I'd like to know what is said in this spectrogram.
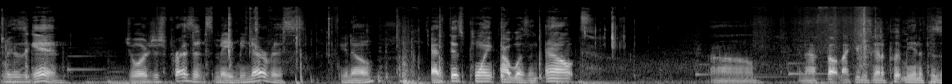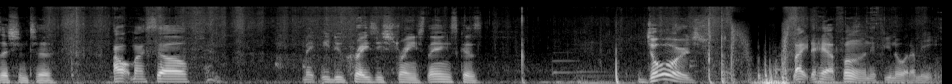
Because again, George's presence made me nervous, you know? At this point, I wasn't out. Um, and I felt like he was going to put me in a position to out myself, make me do crazy, strange things because George like to have fun, if you know what I mean.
